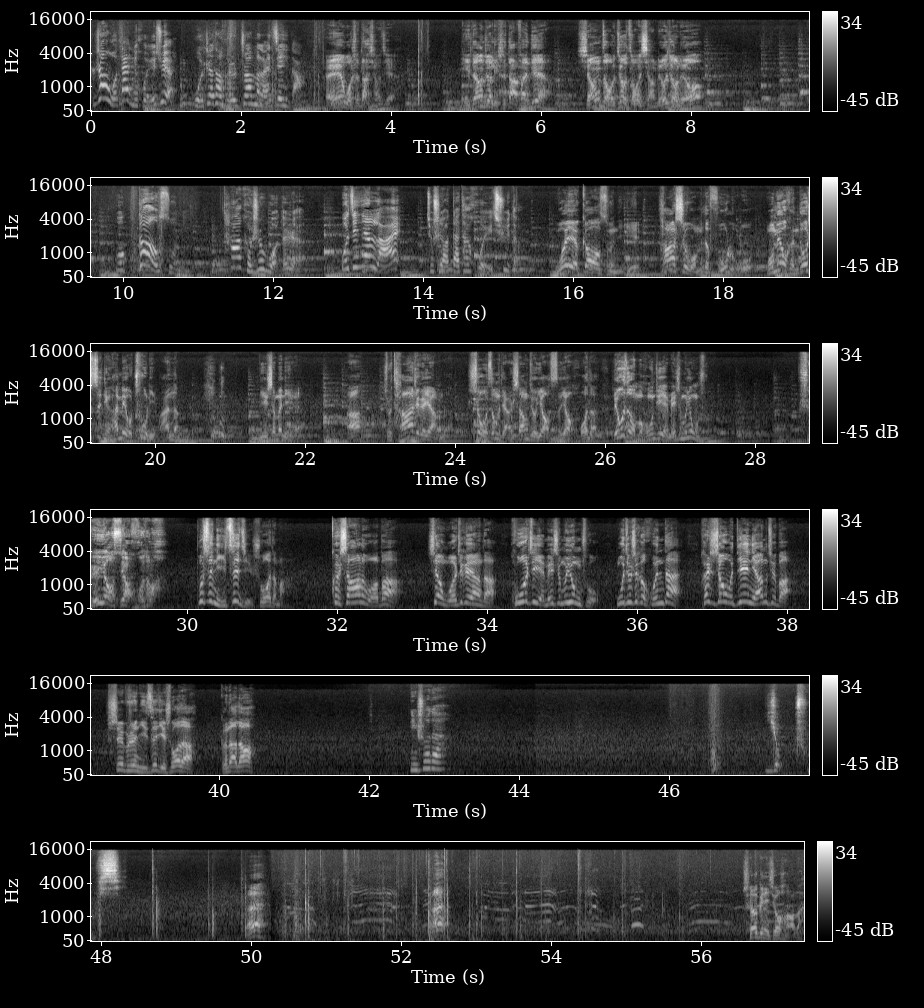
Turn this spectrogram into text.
让我带你回去。我这趟可是专门来接你的。哎，我说大小姐，你当这里是大饭店啊？想走就走，想留就留。我告诉你，他可是我的人，我今天来就是要带他回去的。我也告诉你，他是我们的俘虏，我们有很多事情还没有处理完呢。你，你什么你？啊，就他这个样子，受这么点伤就要死要活的，留在我们红军也没什么用处。谁要死要活的了？不是你自己说的吗？快杀了我吧！像我这个样的，活着也没什么用处，我就是个混蛋，还是找我爹娘去吧。是不是你自己说的，耿大刀？你说的。有出息。哎。车给你修好了，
